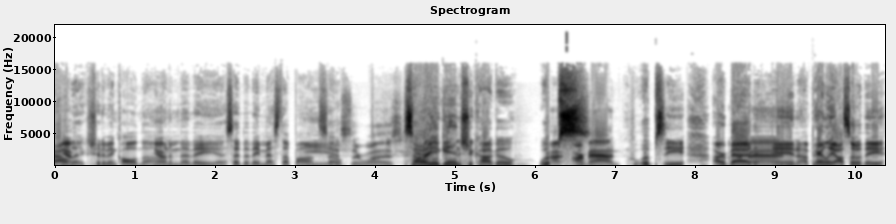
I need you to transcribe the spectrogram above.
foul Yep. that should have been called uh, Yep. on him that they uh, said that they messed up on? Yes, so there was. Sorry again, Chicago. Whoops. Uh, our bad. Whoopsie. Our bad. bad. And apparently also they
